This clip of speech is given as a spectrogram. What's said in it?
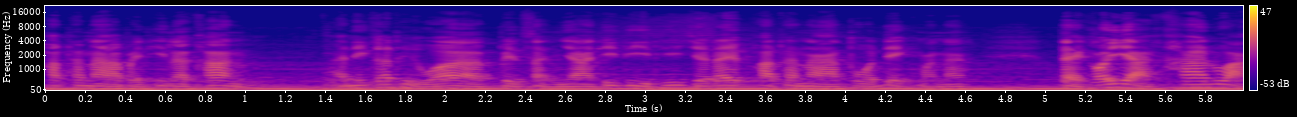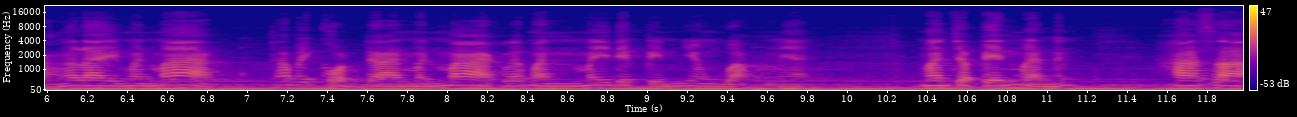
พัฒนาไปทีละขั้น อันนี้ก็ถือว่าเป็นสัญญาที่ดีที่จะได้พัฒนาตัวเด็กมันนะ แต่ก็อยากคาดหวังอะไรมันมาก ถ้าไปกดดันมันมากแล้วมันไม่ได้เป็นอย่างหวังเนี่ย มันจะเป็นเหมือนฮาซา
